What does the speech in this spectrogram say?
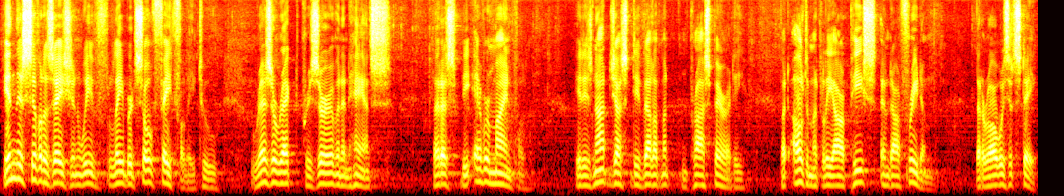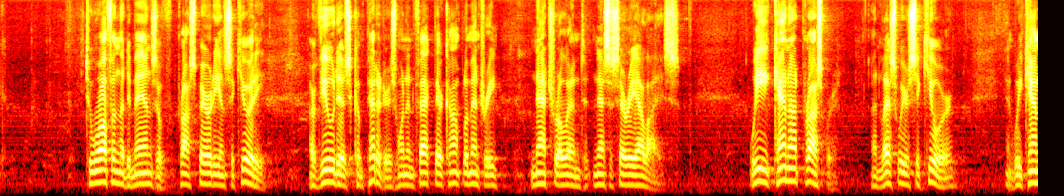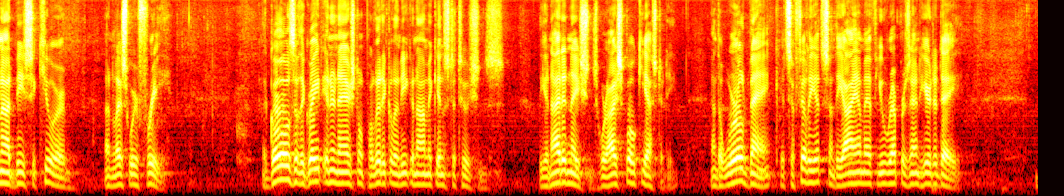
In this civilization, we've labored so faithfully to resurrect, preserve, and enhance let us be ever mindful. It is not just development and prosperity, but ultimately our peace and our freedom that are always at stake. Too often, the demands of prosperity and security are viewed as competitors when in fact they're complementary, natural, and necessary allies. We cannot prosper unless we are secure, and we cannot be secure unless we're free. The goals of the great international political and economic institutions, the United Nations, where I spoke yesterday, and the World Bank, its affiliates, and the IMF you represent here today,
